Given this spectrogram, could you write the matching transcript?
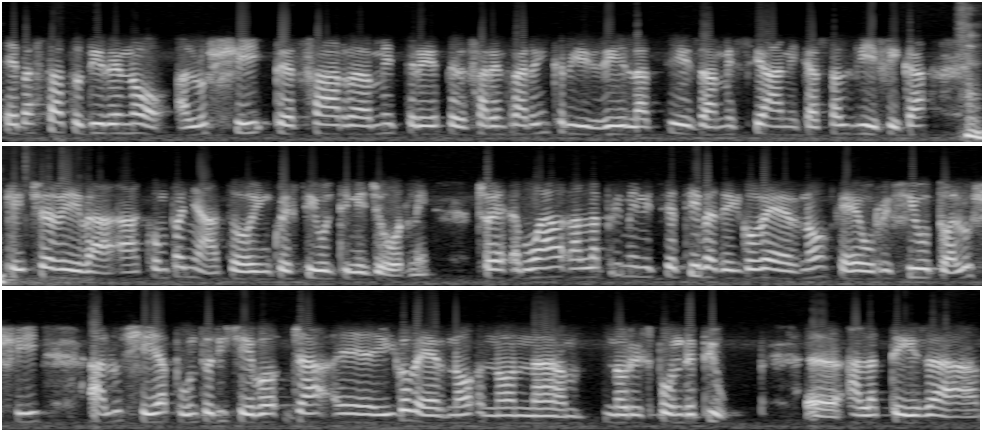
è bastato dire no allo sci per far, mettere, per far entrare in crisi l'attesa messianica salvifica mm. che ci aveva accompagnato in questi ultimi giorni. Cioè, alla prima iniziativa del governo, che è un rifiuto allo sci, allo sci appunto dicevo già eh, il governo non, non risponde più eh, all'attesa,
